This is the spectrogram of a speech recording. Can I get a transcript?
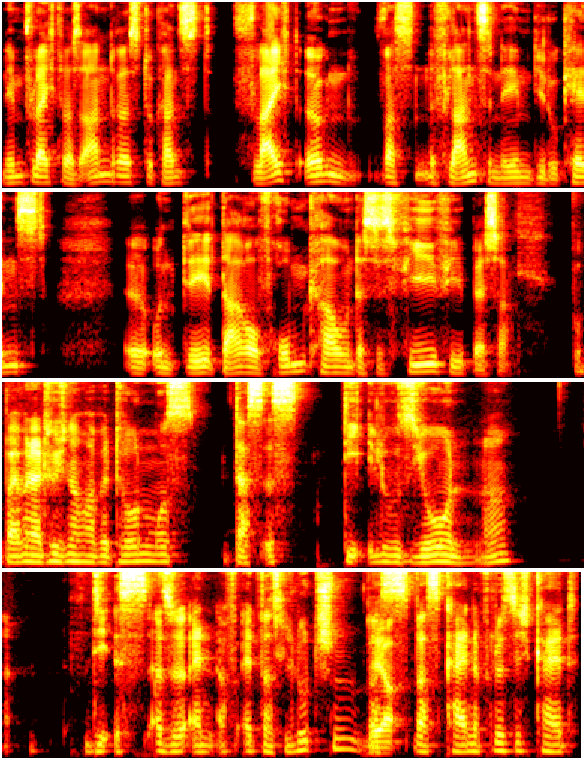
Nimm vielleicht was anderes. Du kannst vielleicht irgendwas, eine Pflanze nehmen, die du kennst äh, und die, darauf rumkauen. Das ist viel, viel besser. Wobei man natürlich nochmal betonen muss, das ist die Illusion, ne? Die ist also ein auf etwas lutschen, was, ja. was keine Flüssigkeit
